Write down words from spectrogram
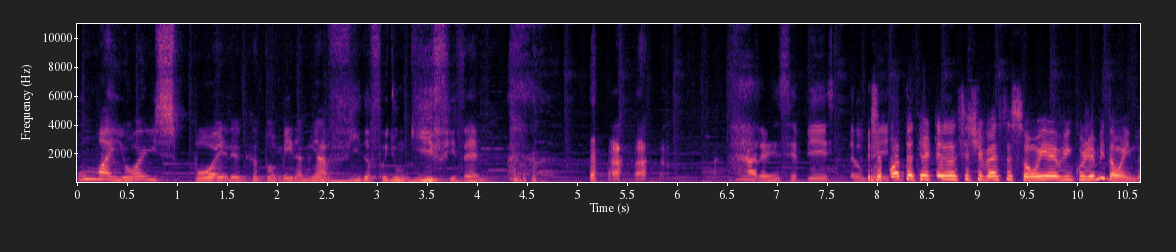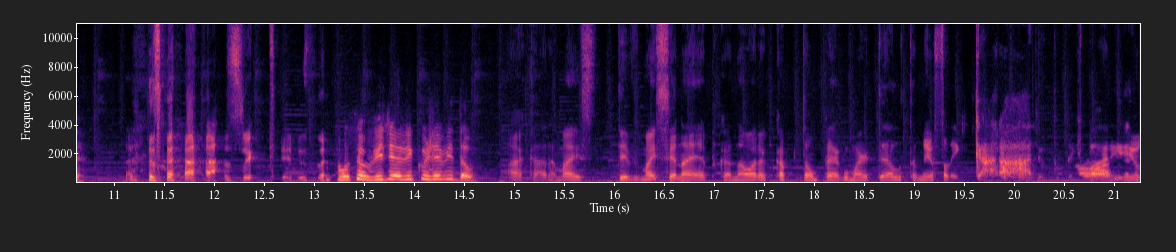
O maior spoiler que eu tomei na minha vida foi de um GIF, velho. Cara, eu recebi esse E Você também. pode ter certeza que se tivesse som ia vir com gemidão ainda. Certeza. O seu vídeo ia vir com gemidão. Ah, cara, mas teve mais cena épica. Na hora que o capitão pega o martelo também, eu falei, caralho, puta que Nossa, pariu,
